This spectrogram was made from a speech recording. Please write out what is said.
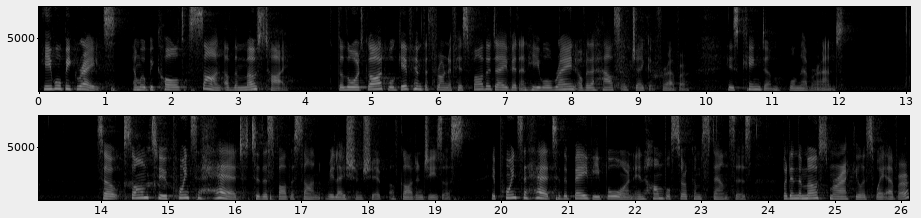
He will be great and will be called Son of the Most High. The Lord God will give him the throne of his father David, and he will reign over the house of Jacob forever. His kingdom will never end. So, Psalm 2 points ahead to this father son relationship of God and Jesus. It points ahead to the baby born in humble circumstances, but in the most miraculous way ever,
